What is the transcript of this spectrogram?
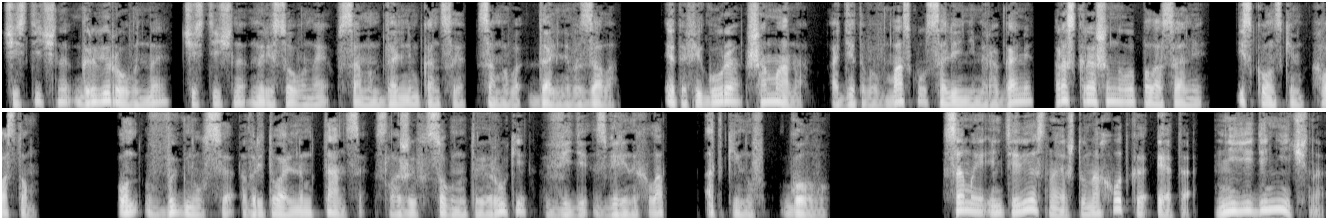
частично гравированная, частично нарисованная в самом дальнем конце самого дальнего зала. Это фигура шамана, одетого в маску с оленьими рогами, раскрашенного полосами и с конским хвостом. Он выгнулся в ритуальном танце, сложив согнутые руки в виде звериных лап, откинув голову. Самое интересное, что находка эта не единична.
